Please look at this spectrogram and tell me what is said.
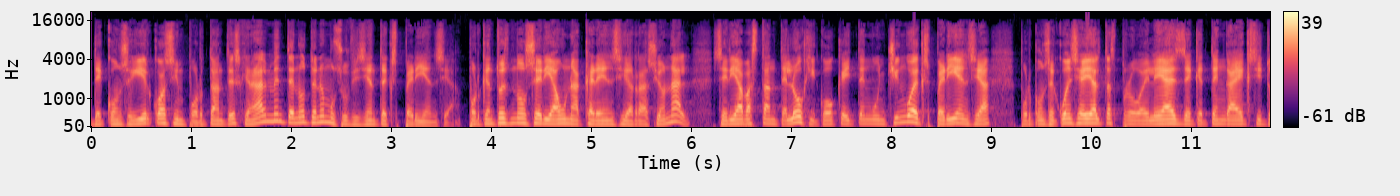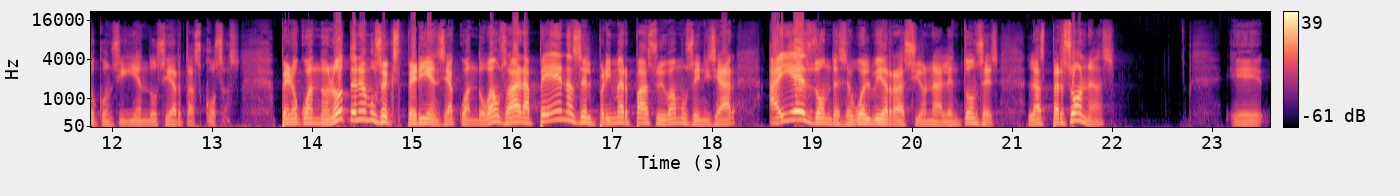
de conseguir cosas importantes, generalmente no tenemos suficiente experiencia, porque entonces no sería una creencia racional, sería bastante lógico, ok, tengo un chingo de experiencia, por consecuencia hay altas probabilidades de que tenga éxito consiguiendo ciertas cosas. Pero cuando no tenemos experiencia, cuando vamos a dar apenas el primer paso y vamos a iniciar, ahí es donde se vuelve irracional. Entonces, las personas eh,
